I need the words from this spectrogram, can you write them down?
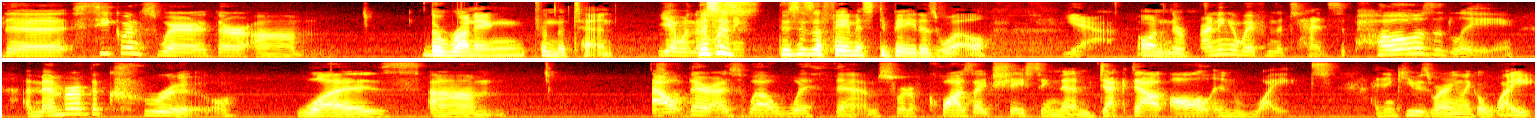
the sequence where they're um, The running from the tent. yeah when they're This running, is this is a famous debate as well yeah on when they're running away from the tent supposedly a member of the crew was um, out there as well with them, sort of quasi chasing them, decked out all in white. I think he was wearing like a white.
